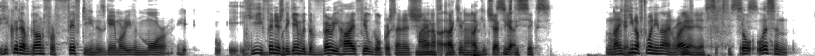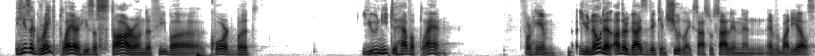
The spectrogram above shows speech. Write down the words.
he could have gone for 50 in this game or even more. He, he finished the game with a very high field goal percentage. Nine of I- 29. I can I can check. Yeah, 66. 19 of 29, right? Yeah, yeah, 66. So listen, he's a great player. He's a star on the FIBA court, but you need to have a plan for him. You know that other guys they can shoot like Sasu Salin and everybody else.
